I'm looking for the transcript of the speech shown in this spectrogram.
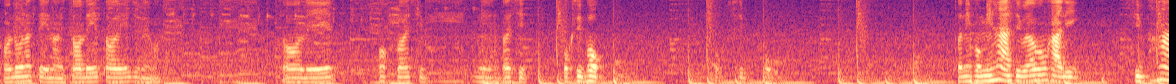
ขอดูนักเตะหน่อย ตอเลสตอเลสอยู่ไหนวะ ตอเลสหกร้อยสิบ นี่ร้อยสิบหกสิบหกหกสิบหกตอนนี้ผมมีห้าสิบแล้วผมขาดอีกสิบห้า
